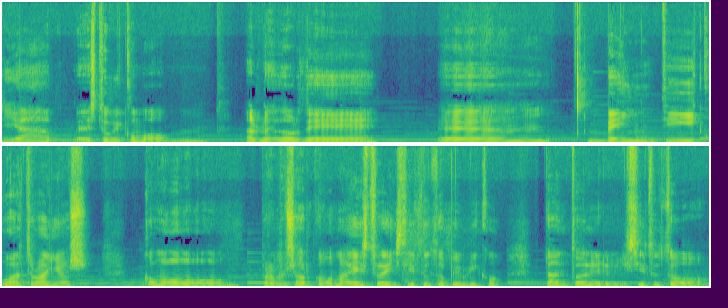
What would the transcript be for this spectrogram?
Ya estuve como mm, alrededor de 24 em, años como profesor, como maestro de instituto bíblico, tanto en el Instituto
